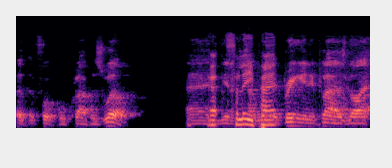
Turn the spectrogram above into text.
at the football club as well. And you know, Felipe, bringing in players like,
